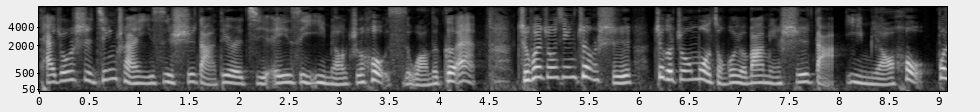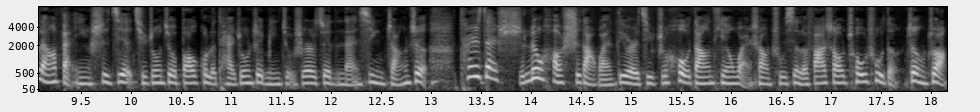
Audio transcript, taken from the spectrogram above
台中市经传疑似施打第二剂 A Z 疫苗之后死亡的个案，指挥中心证实，这个周末总共有八名施打疫苗后不良反应事件，其中就包括了台中这名九十二岁的男性长者，他是在十六号施打完第二剂之后，当天晚上出现了发烧、抽搐等症状，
